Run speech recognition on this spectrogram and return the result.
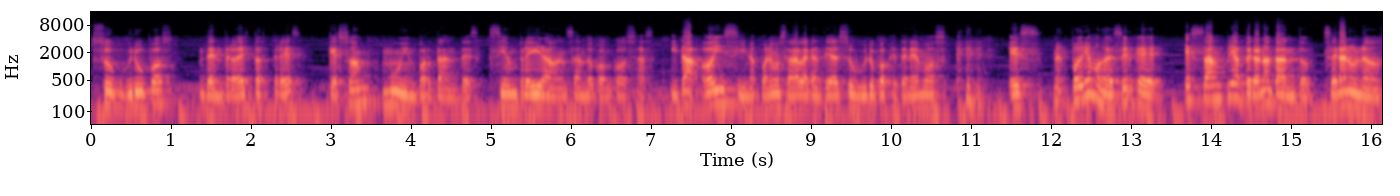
subgrupos dentro de estos tres que son muy importantes, siempre ir avanzando con cosas. Y ta, hoy si nos ponemos a ver la cantidad de subgrupos que tenemos, es, podríamos decir que es amplia, pero no tanto. Serán unos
